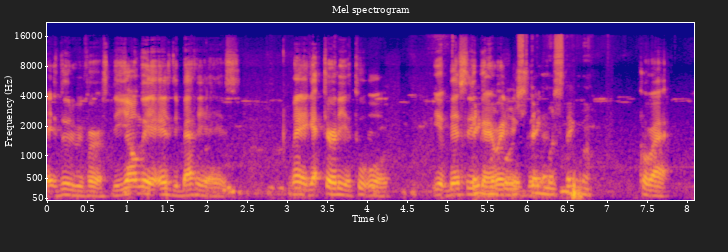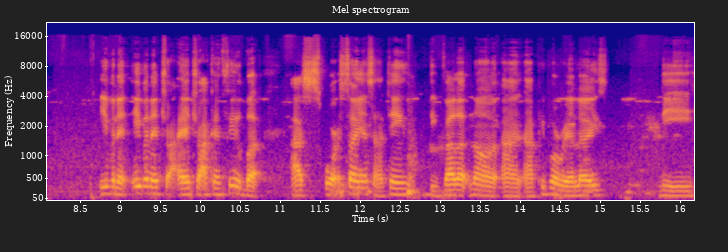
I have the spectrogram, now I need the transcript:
it's do the reverse. The younger it is, the better it is man, you get 30, you're too old. You're basically stigma, getting ready to stigma, stigma. Correct. Even in even in, track in track and field, but as sports science and things develop now and, and people realize the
